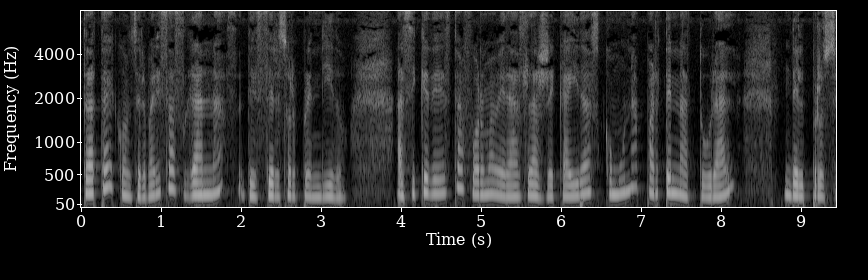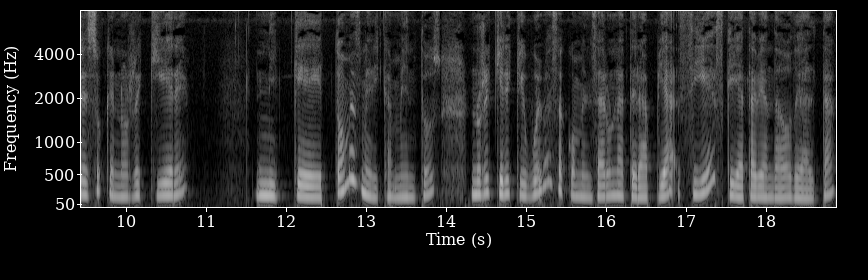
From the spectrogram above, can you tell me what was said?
trata de conservar esas ganas de ser sorprendido. Así que de esta forma verás las recaídas como una parte natural del proceso que no requiere ni que tomes medicamentos, no requiere que vuelvas a comenzar una terapia si es que ya te habían dado de alta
